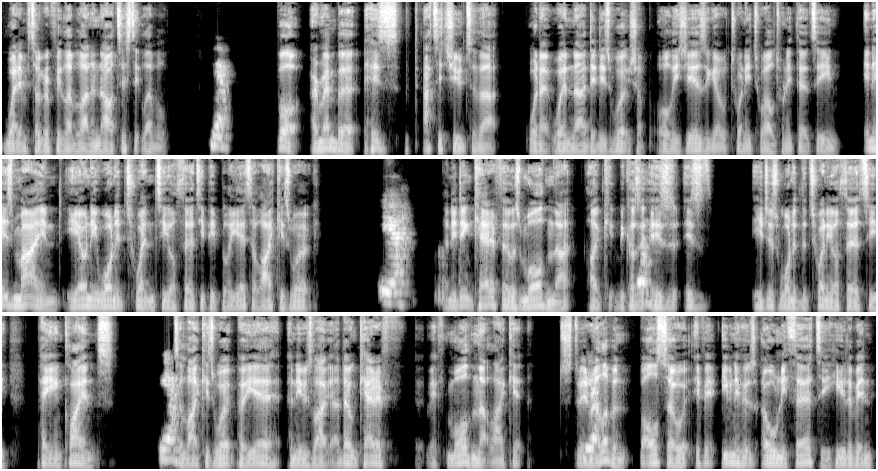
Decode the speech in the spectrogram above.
wedding photography level and an artistic level. Yeah. But I remember his attitude to that when I, when I did his workshop all these years ago, 2012, 2013. in his mind, he only wanted 20 or 30 people a year to like his work. Yeah. And he didn't care if there was more than that, like, because Yeah. his, his, he just wanted the 20 or 30 paying clients Yeah. to like his work per year. And he was like, I don't care if, if more than that like it. Just Yeah. irrelevant. But also, if it, even if it was only 30, he would have been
